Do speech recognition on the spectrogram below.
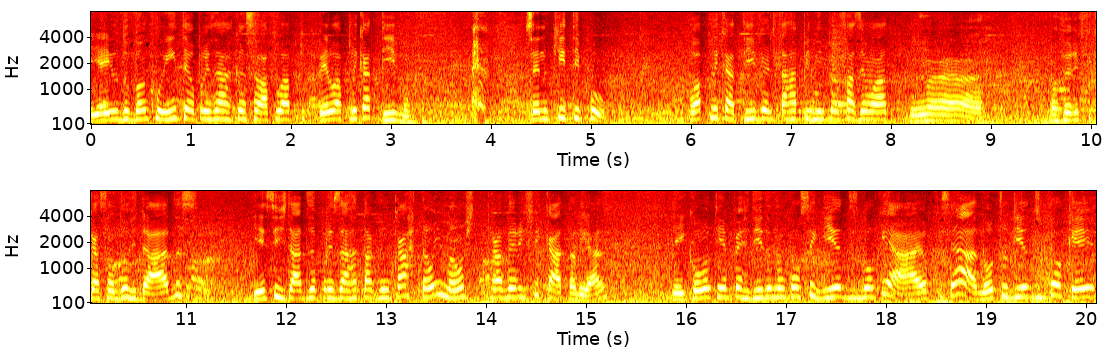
E aí o do Banco Inter eu precisava cancelar pelo, pelo aplicativo. Sendo que tipo, o aplicativo ele tava pedindo para fazer uma, uma, uma verificação dos dados. E esses dados eu precisava estar com o cartão em mãos para verificar, tá ligado? E aí como eu tinha perdido eu não conseguia desbloquear. Eu pensei, ah, no outro dia eu desbloqueio,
